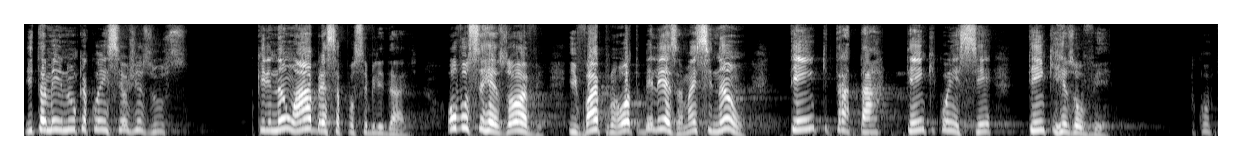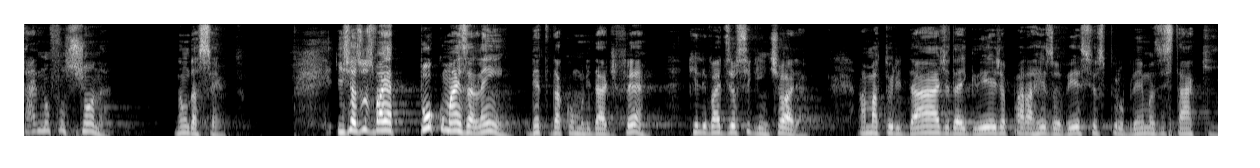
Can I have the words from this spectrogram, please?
e também nunca conheceu Jesus. Porque ele não abre essa possibilidade. Ou você resolve e vai para uma outra, beleza, mas se não, tem que tratar, tem que conhecer, tem que resolver. Do contrário, não funciona, não dá certo. E Jesus vai pouco mais além, dentro da comunidade de fé, que ele vai dizer o seguinte: olha, a maturidade da igreja para resolver seus problemas está aqui.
